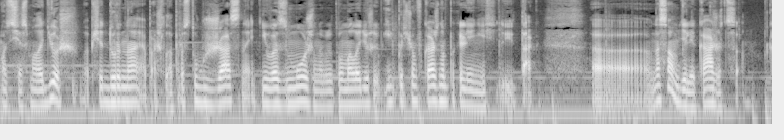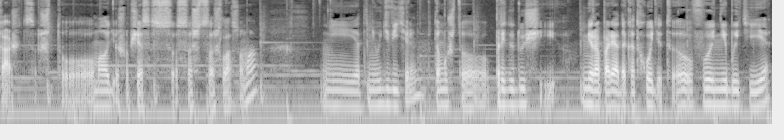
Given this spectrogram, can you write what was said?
вот сейчас молодежь вообще дурная пошла, просто ужасная, невозможно, вот молодежь, и причем в каждом поколении и так. Э, на самом деле кажется, кажется, что молодежь вообще сошла с ума. И это неудивительно, потому что предыдущий миропорядок отходит в небытие.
